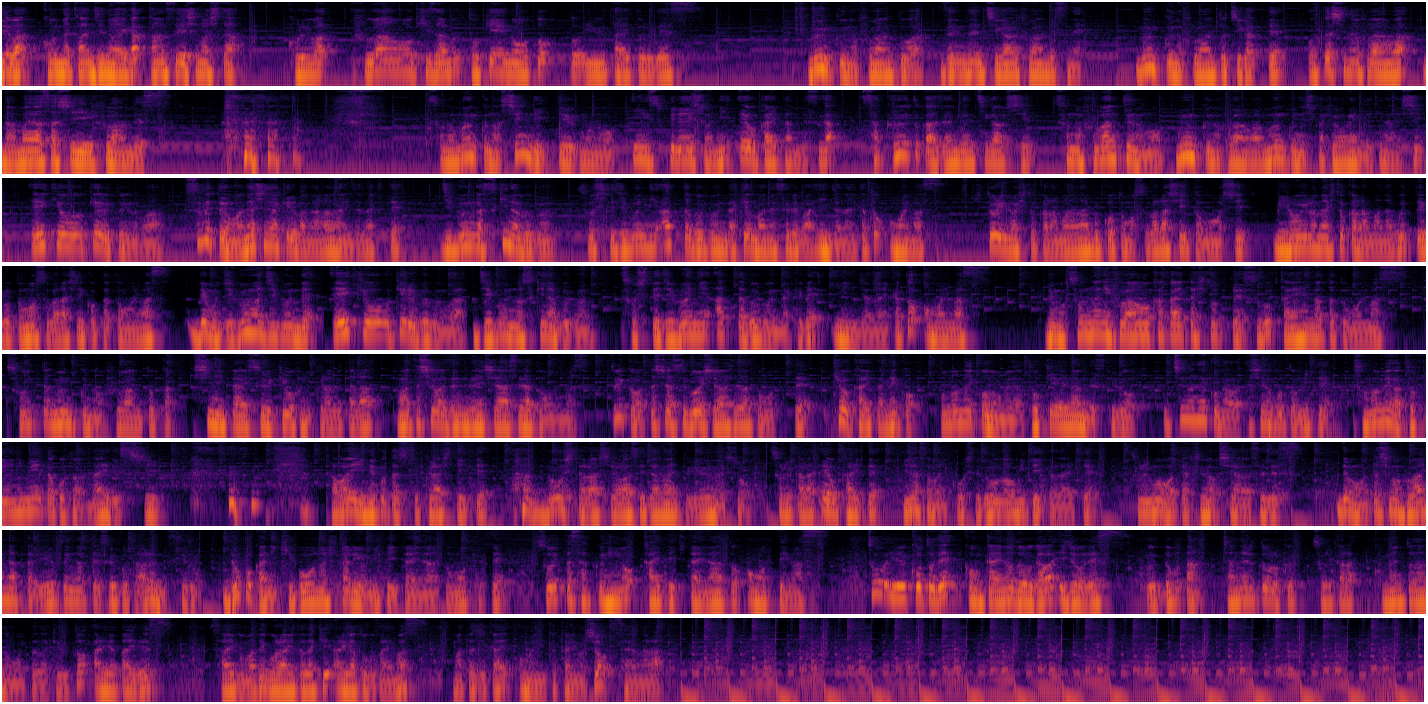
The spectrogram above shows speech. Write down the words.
では、こんな感じの絵が完成しました。これは、不安を刻む時計の音というタイトルです。ムンクの不安とは全然違う不安ですね。ムンクの不安と違って、私の不安は生優しい不安です。そのムンクの心理っていうものをインスピレーションに絵を描いたんですが、作風とかは全然違うし、その不安っていうのも、ムンクの不安はムンクにしか表現できないし、影響を受けるというのは全てを真似しなければならないんじゃなくて自分が好きな部分そして自分に合った部分だけ真似すればいいんじゃないかと思います。一人の人から学ぶことも素晴らしいと思うしいろいろな人から学ぶっていうことも素晴らしいことだと思います。でも自分は自分で影響を受ける部分は自分の好きな部分そして自分に合った部分だけでいいんじゃないかと思います。でもそんなに不安を抱えた人ってすごく大変だったと思います。そういったムンクの不安とか死に対する恐怖に比べたら私は全然幸せだと思います。というか私はすごい幸せだと思ってて今日描いた猫この猫の目は時計なんですけどうちの猫が私のことを見てその目が時計に見えたことはないですし 可愛い猫たちと暮らしていて どうしたら幸せじゃないと言えるのでしょうそれから絵を描いて皆様にこうして動画を見ていただいてそれも私の幸せですでも私も不安になったり憂鬱になったりすることあるんですけどどこかに希望の光を見ていたいなと思っててそういった作品を描いていきたいなと思っています。ということで今回の動画は以上です。グッドボタンチャンネル登録それからコメントなどもいただけるとありがたいです。最後までご覧いただきありがとうございます。また次回お目にかかりましょう。さようなら。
